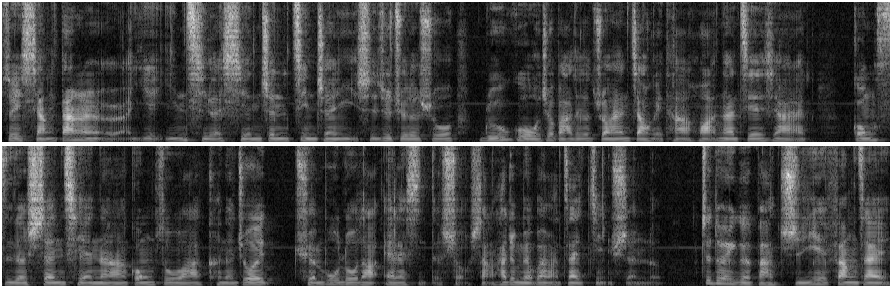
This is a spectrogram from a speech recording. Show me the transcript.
所以想当然尔也引起了贤真的竞争意识，就觉得说，如果我就把这个专案交给他的话，那接下来公司的升迁啊、工作啊，可能就会全部落到 Alice 的手上，他就没有办法再晋升了。这对一个把职业放在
